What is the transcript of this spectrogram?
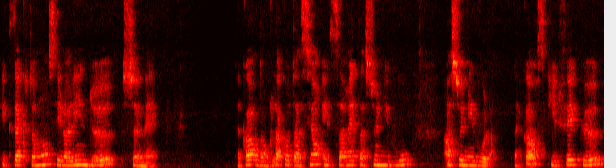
exactement, c'est la ligne de semelle. D'accord? Donc, la cotation, elle s'arrête à ce niveau, à ce niveau-là. D'accord? Ce qui fait que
